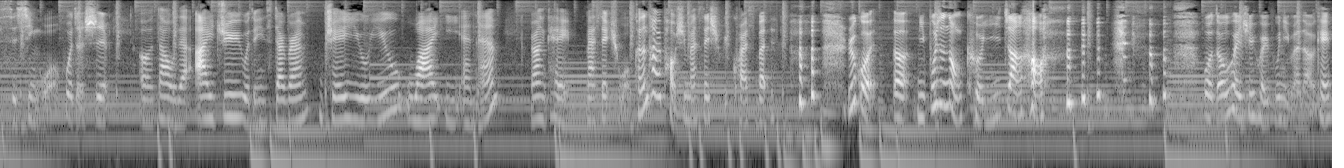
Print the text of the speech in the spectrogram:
私信我，或者是呃到我的 IG，我的 Instagram J U U Y E N M，然后你可以 message 我，可能他会跑去 message request，but 如果呃你不是那种可疑账号，我都会去回复你们的，OK？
